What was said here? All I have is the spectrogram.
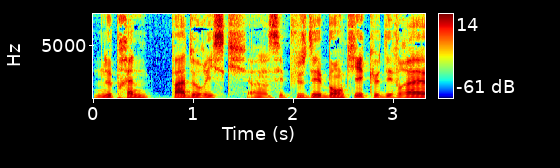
ne prennent pas de risques. Euh, mmh. C'est plus des banquiers que des vrais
